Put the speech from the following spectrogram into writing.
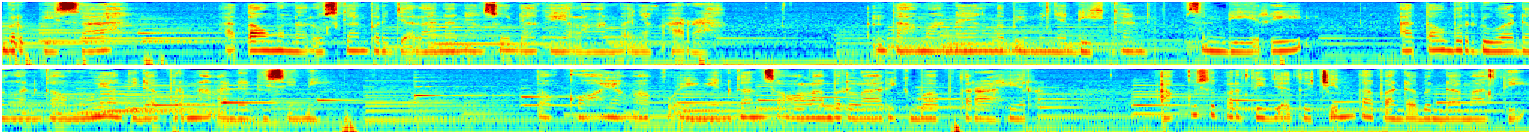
berpisah atau meneruskan perjalanan yang sudah kehilangan banyak arah. Entah mana yang lebih menyedihkan, sendiri atau berdua dengan kamu yang tidak pernah ada di sini. Tokoh yang aku inginkan seolah berlari ke bab terakhir Aku seperti jatuh cinta pada benda mati,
